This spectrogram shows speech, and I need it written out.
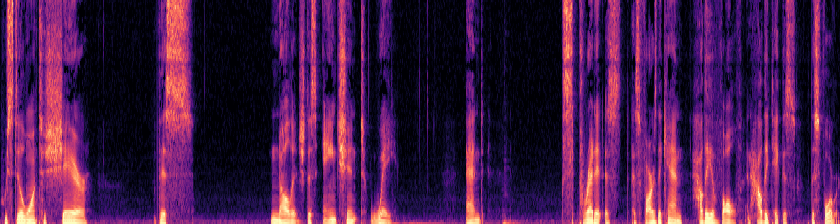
who still want to share this knowledge, this ancient way, and spread it as as far as they can. How they evolve and how they take this this forward,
